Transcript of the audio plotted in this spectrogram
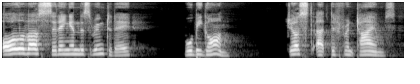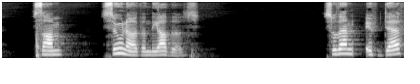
all of us sitting in this room today will be gone just at different times, some sooner than the others. So then, if death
